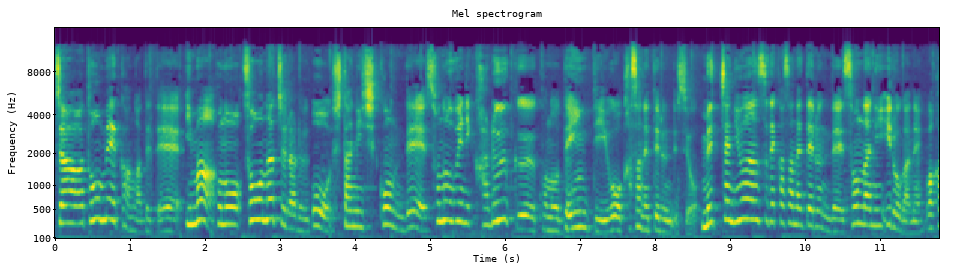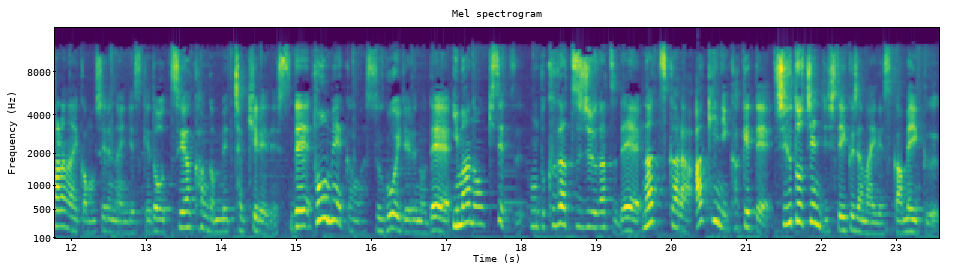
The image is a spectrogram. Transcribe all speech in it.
ちゃ透明感が出て今このソーナチュラルを下に仕込んでその上に軽くこのデインティを重ねてるんですよ。めっちゃニュアンスで重ねてるんでそんなに色がねわからないかもしれないんですけどツヤ感がめっちゃ綺麗です。で透明感がすごい出るので今の季節ほんと9月10月で夏から秋にかけてシフトチェンジしていくじゃないですか。メイク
